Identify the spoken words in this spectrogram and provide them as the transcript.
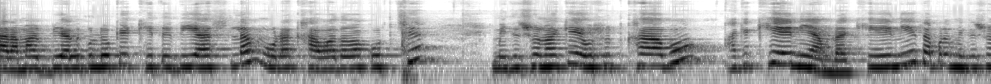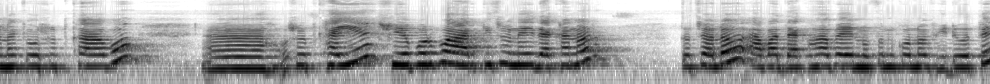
আর আমার বিড়ালগুলোকে খেতে দিয়ে আসলাম। ওরা খাওয়া দাওয়া করছে। মেজে সোনাকে ওষুধ খাওয়াবো। আগে খেয়ে নিই আমরা। খেয়ে নিয়ে তারপরে মেজে সোনাকে ওষুধ খাওয়াবো। ওষুধ খাইয়ে শুয়ে পড়ব, আর কিছু নেই দেখানোর। তো চলো, আবার দেখা হবে নতুন কোনো ভিডিওতে।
